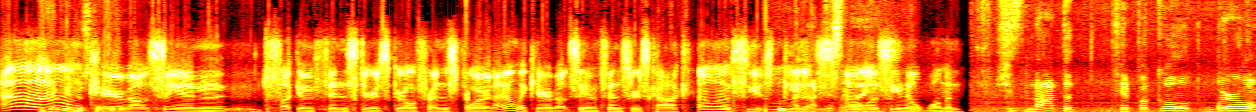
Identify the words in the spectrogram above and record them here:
I don't, I think you're don't just care lazy. about seeing fucking Finster's girlfriend's porn. I only care about seeing Finster's cock. I don't want to see his penis. I don't want to see no woman. She's not the typical girl.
